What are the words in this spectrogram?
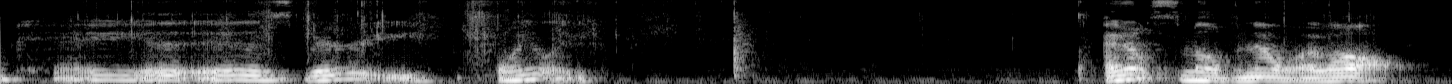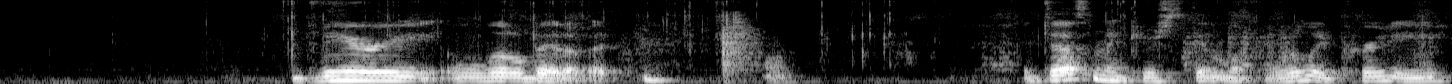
Okay, it is very oily. I don't smell vanilla at all. Very little bit of it. It does make your skin look really pretty.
